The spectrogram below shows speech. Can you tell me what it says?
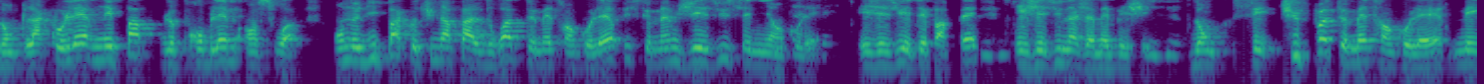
Donc, la colère n'est pas le problème en soi. On ne dit pas que tu n'as pas le droit de te mettre en colère, puisque même Jésus s'est mis en colère. Et Jésus était parfait, Mhm. et Jésus n'a jamais péché. Mhm. Donc, c'est, tu peux te mettre en colère, mais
